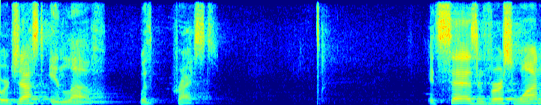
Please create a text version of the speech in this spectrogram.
who are just in love with Christ. It says in verse 1,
